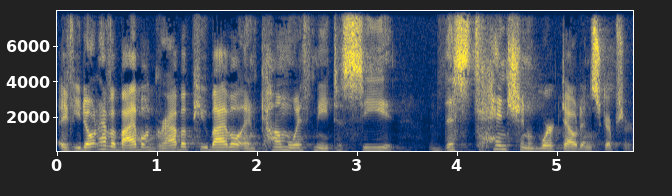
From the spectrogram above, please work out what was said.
If you don't have a Bible, grab a Pew Bible and come with me to see this tension worked out in Scripture.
